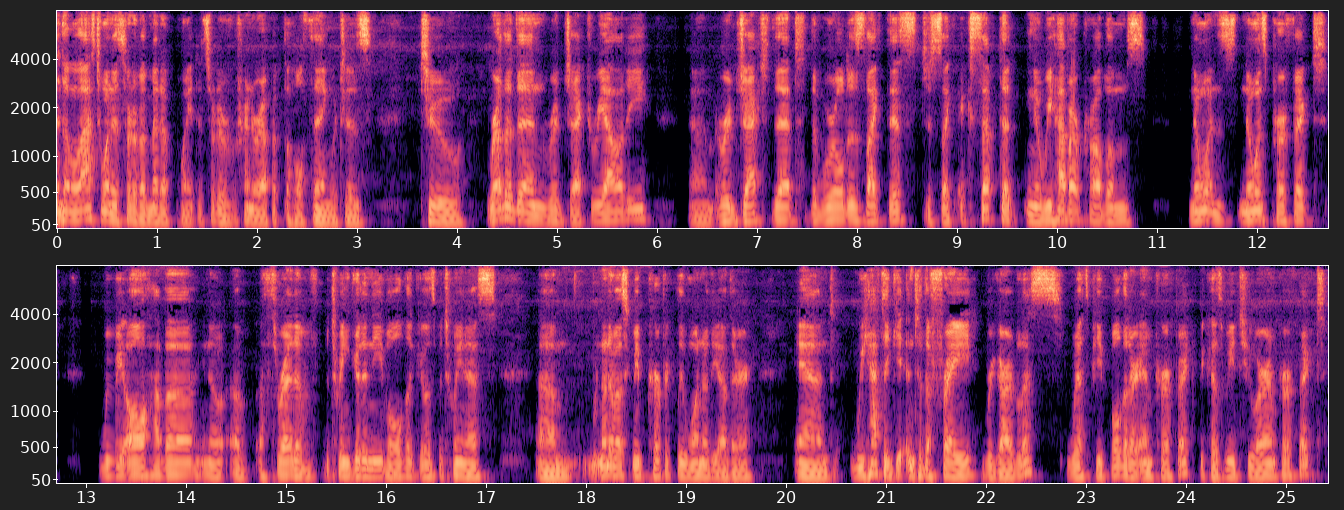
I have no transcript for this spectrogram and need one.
and then the last one is sort of a meta point. It's sort of trying to wrap up the whole thing, which is to rather than reject reality, um, reject that the world is like this, just like accept that you know we have our problems. No one's no one's perfect. We all have a you know a, a thread of between good and evil that goes between us. Um, none of us can be perfectly one or the other, and we have to get into the fray regardless with people that are imperfect because we too are imperfect.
